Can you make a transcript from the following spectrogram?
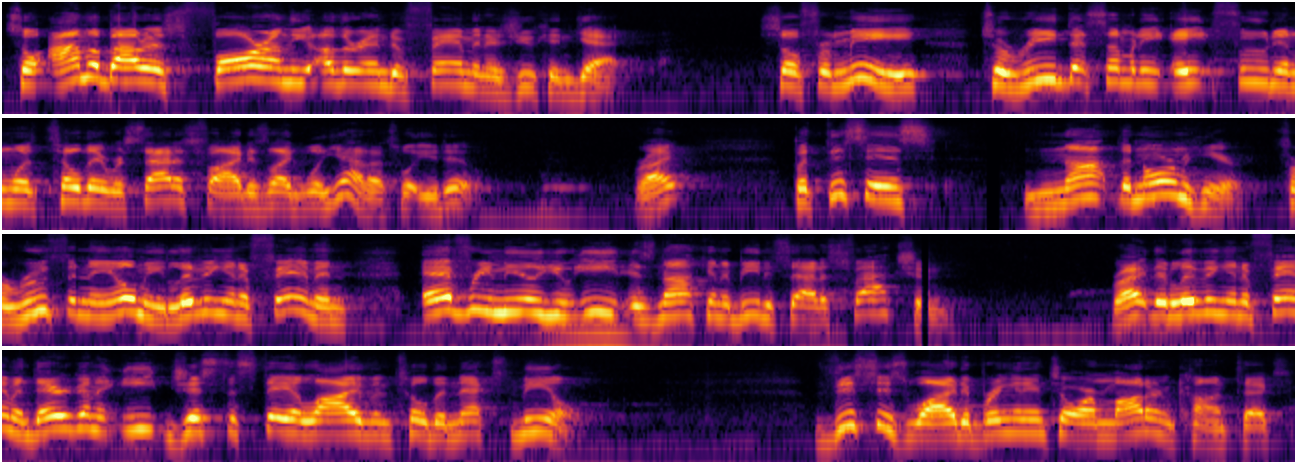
So I'm about as far on the other end of famine as you can get. So for me, to read that somebody ate food until they were satisfied is like, well, yeah, that's what you do. Right? But this is not the norm here. For Ruth and Naomi, living in a famine, every meal you eat is not going to be to satisfaction. Right? They're living in a famine. They're going to eat just to stay alive until the next meal. This is why, to bring it into our modern context,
